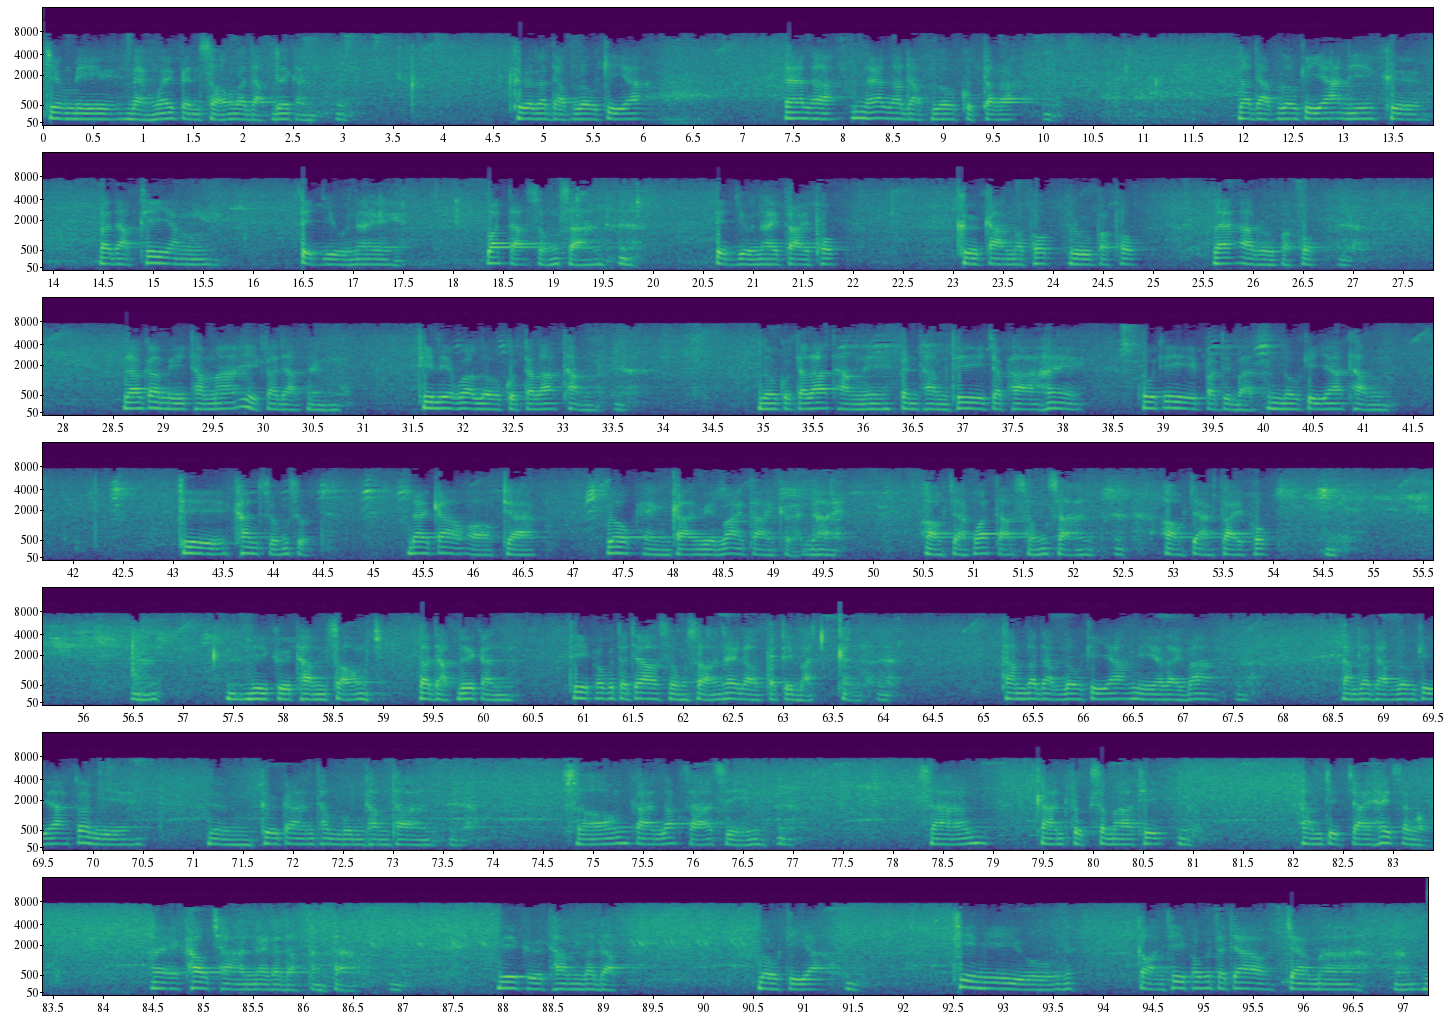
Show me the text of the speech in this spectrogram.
จึงมีแบ่งไว้เป็นสองระดับด้วยกัน คือระดับโลกียะ และระและระดับโลกุตระ ระดับโลกียะนี้คือระดับที่ยังติดอยู่ในวัฏสงสาร ติดอยู่ในตายภพคือการมาภพรูปภพและอรูปภพแล้วก็มีธรรมะอีกระดับหนึ่ง ที่เรียกว่าโลกุตละธรรม โลกุตละธรรมนี้เป็นธรรมที่จะพาให้ผู้ที่ปฏิบัติโลกิยธรรม ที่ขั้นสูงสุดได้ก้าวออกจากโลกแห่งการเวียนว่ายตายเกิดได้ ออกจากวัฏสงสาร ออกจากตายภพนี่คือธรรมสองระดับด้วยกัน ที่พระพุทธเจ้าทรงสอนให้เราปฏิบัติกัน ทำระดับโลกิยะมีอะไรบ้างทำระดับโลกิยะก็มีหนึ่งคือการทำบุญทำทานสองการรักษาศีลสามการฝึกสมาธิทำจิตใจให้สงบ ให้เข้าฌานในระดับต่างๆ นี่คือทำระดับโลกียะ ที่มีอยู่ ก่อนที่พระพุทธเจ้าจะมา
